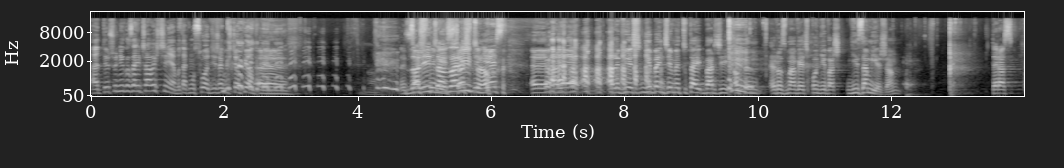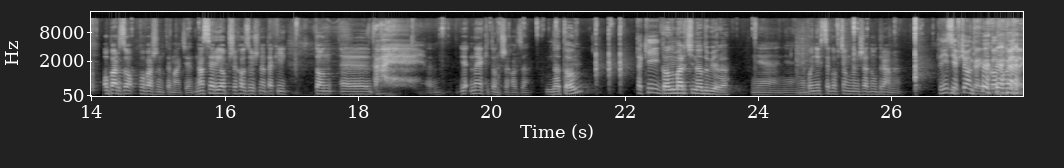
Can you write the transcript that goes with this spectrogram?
A ty już u niego zaliczałeś czy nie? Bo tak mu słodzisz, jakbyś chciał piątkę. E, Coś w Zaliczam, jest, Coś w zaliczam. jest, e, ale, ale wiesz, nie będziemy tutaj bardziej o tym rozmawiać, ponieważ nie zamierzam. Teraz o bardzo poważnym temacie. Na serio przechodzę już na taki ton... E, e, na jaki ton przechodzę? Na ton? Taki, Ton Marcina Dubiela. Nie, nie, nie, bo nie chcę go wciągnąć w żadną dramę. ty nic nie wciągaj, tylko opowiadaj.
